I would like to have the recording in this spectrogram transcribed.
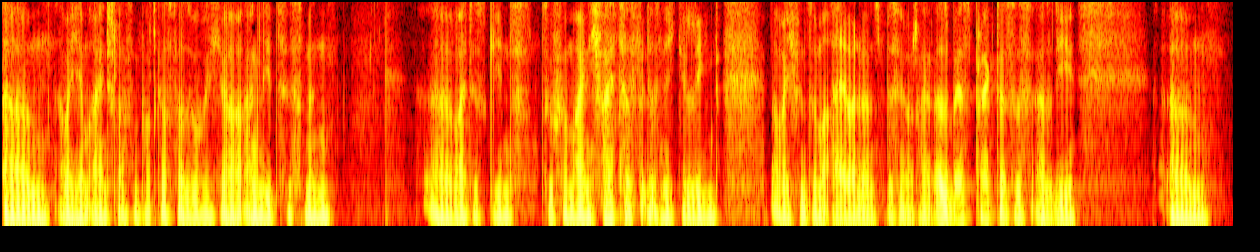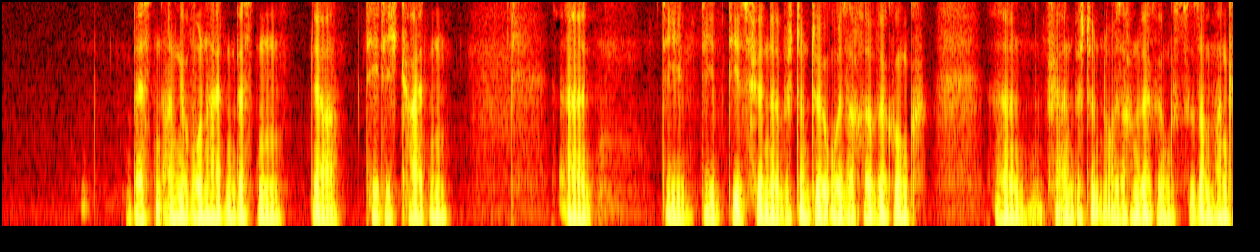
Ähm, aber hier im Einschlafen-Podcast versuche ich ja Anglizismen äh, weitestgehend zu vermeiden. Ich weiß, dass mir das nicht gelingt, aber ich finde es immer albern, wenn man es ein bisschen übertreibt. Also Best Practices, also die ähm, besten Angewohnheiten, besten ja, Tätigkeiten, äh, die, die, die es für eine bestimmte Ursache, Wirkung, äh, für einen bestimmten Ursachen-Wirkungszusammenhang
